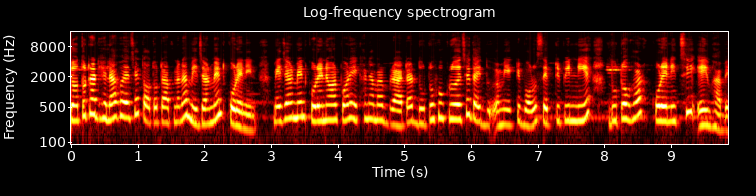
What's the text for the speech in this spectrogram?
যতটা ঢেলা হয়েছে ততটা আপনারা মেজারমেন্ট করে নিন। মেজারমেন্ট করে নেওয়ার পরে এখানে আমার ব্রাটার দুটো হুক রয়েছে, তাই আমি একটি বড় সেফটি পিন নিয়ে দুটো ঘর করে নিচ্ছি এইভাবে।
